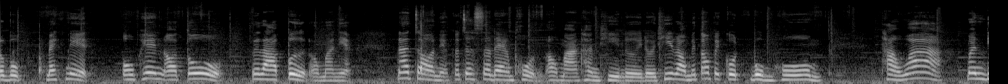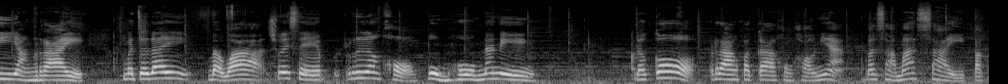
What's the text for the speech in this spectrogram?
ระบบแมกเนต Open Auto เวลาเปิดออกมาเนี่ยหน้าจอเนี่ยก็จะแสดงผลออกมาทันทีเลย โดยที่เราไม่ต้องไปกดปุ่มโฮมถามว่ามันดีอย่างไร มันจะได้แบบว่าช่วยเซฟเรื่องของปุ่มโฮมนั่นเอง แล้วก็รางปากกาของเขาเนี่ยมันสามารถใส่ปาก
